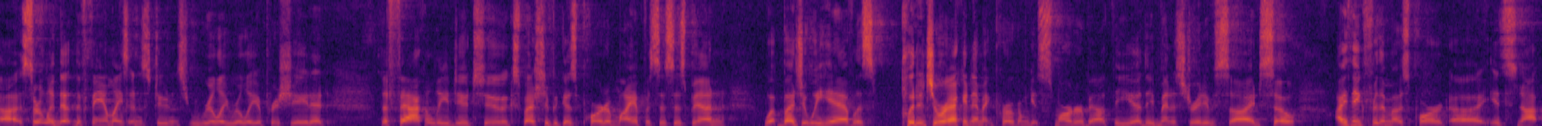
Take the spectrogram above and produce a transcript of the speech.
Uh, certainly the, the families and students really, really appreciate it. The faculty do too, especially because part of my emphasis has been what budget we have, let's put into our academic program, get smarter about the, uh, the administrative side. So I think for the most part, uh, it's not,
